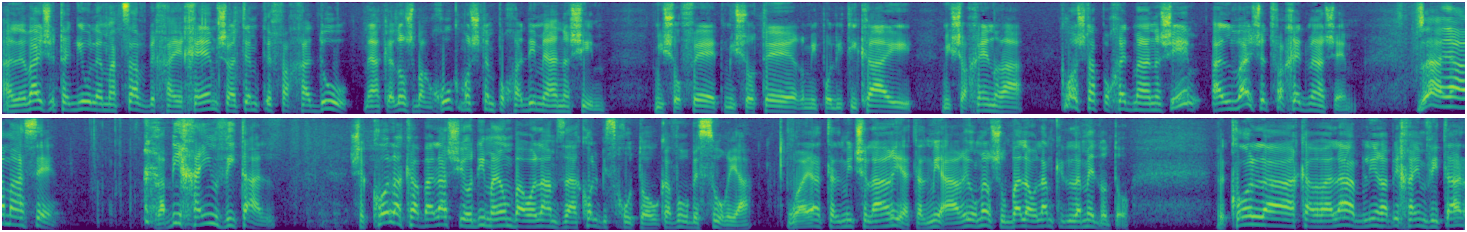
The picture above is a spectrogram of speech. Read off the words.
הלוואי שתגיעו למצב בחייכם שאתם תפחדו מהקדוש ברוך הוא כמו שאתם פוחדים מאנשים, משופט, משוטר, מפוליטיקאי, משכן רע. כמו שאתה פוחד מהאנשים, הלוואי שתפחד מהשם. זה היה המעשה. רבי חיים ויטל, שכל הקבלה שיודעים היום בעולם זה הכל בזכותו, הוא קבור בסוריה, הוא היה תלמיד של הארי, התלמיד, הארי אומר שהוא בא לעולם כדי ללמד אותו. וכל הקבלה בלי רבי חיים ויטל,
